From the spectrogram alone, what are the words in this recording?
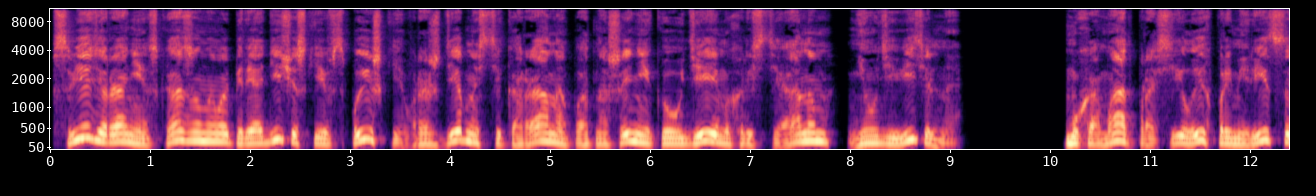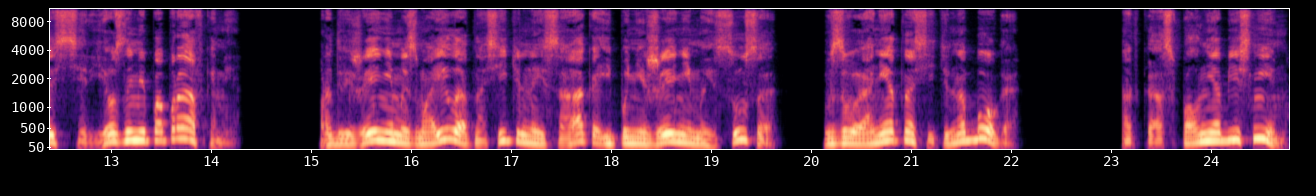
В свете ранее сказанного периодические вспышки враждебности Корана по отношению к иудеям и христианам неудивительны. Мухаммад просил их примириться с серьезными поправками, продвижением Измаила относительно Исаака и понижением Иисуса в звании относительно Бога. Отказ вполне объясним.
